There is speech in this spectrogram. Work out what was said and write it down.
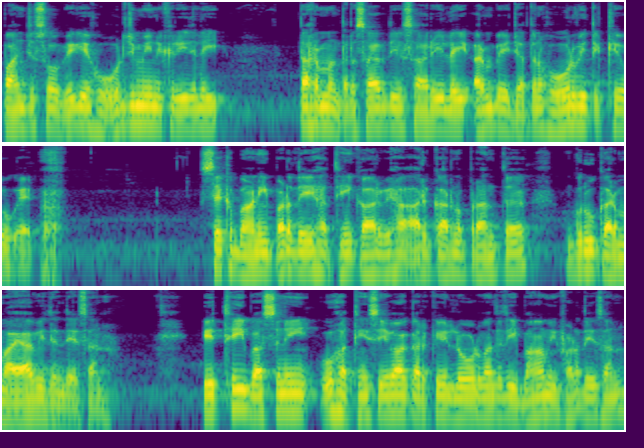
500 ਵਿਗੇ ਹੋਰ ਜ਼ਮੀਨ ਖਰੀਦ ਲਈ, ਤਾਂ ਹਰਿਮੰਦਰ ਸਾਹਿਬ ਦੀ ਉਸਾਰੀ ਲਈ ਅਰੰਭੇ ਯਤਨ ਹੋਰ ਵੀ ਤਿੱਖੇ ਹੋ ਗਏ। ਸਿੱਖ ਬਾਣੀ ਪੜ੍ਹਦੇ ਹੱਥੀਂ ਕਾਰ ਵਿਹਾਰ ਕਰਨ ਉਪਰੰਤ ਗੁਰੂ ਘਰ ਮਾਇਆ ਵੀ ਦਿੰਦੇ ਸਨ। ਇੱਥੇ ਹੀ ਬਸ ਨਹੀਂ, ਉਹ ਹੱਥੀਂ ਸੇਵਾ ਕਰਕੇ ਲੋੜਵੰਦ ਦੀ ਬਾਹ ਵੀ ਫੜਦੇ ਸਨ।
